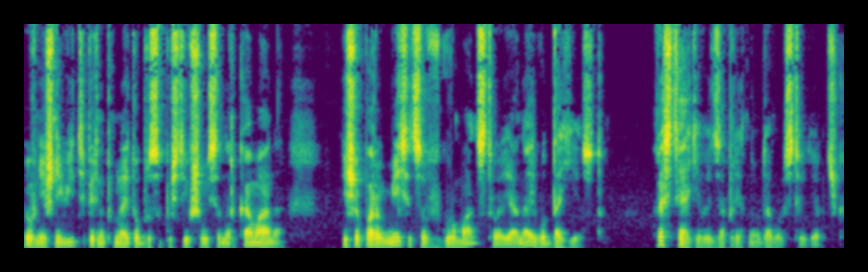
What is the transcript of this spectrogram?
Его внешний вид теперь напоминает образ опустившегося наркомана. Еще пару месяцев в гурманство, и она его доест растягивает запретное удовольствие девочка.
